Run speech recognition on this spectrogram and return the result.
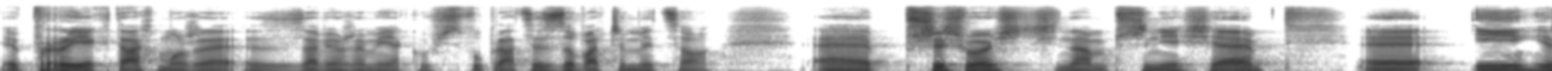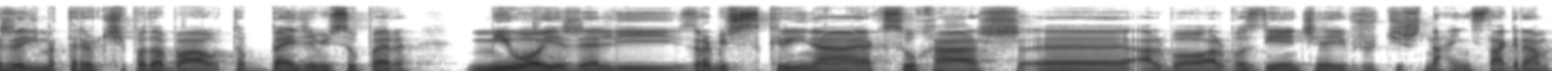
e, projektach, może zawiążemy jakąś współpracę, zobaczymy co e, przyszłość nam przyniesie. E, I jeżeli materiał Ci się podobał, to będzie mi super miło, jeżeli zrobisz screena, jak słuchasz, albo, albo zdjęcie i wrzucisz na Instagram,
